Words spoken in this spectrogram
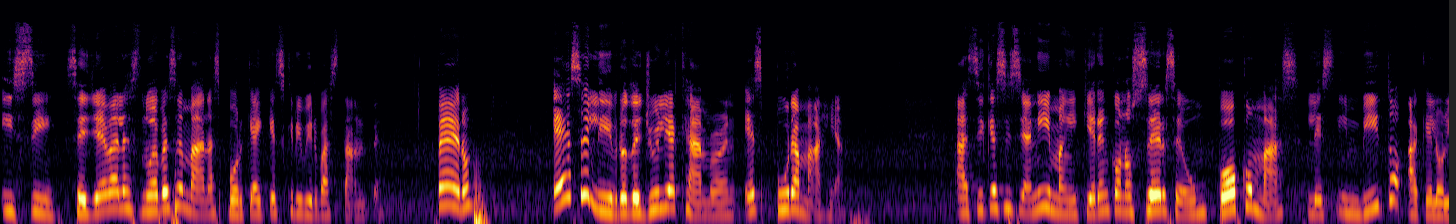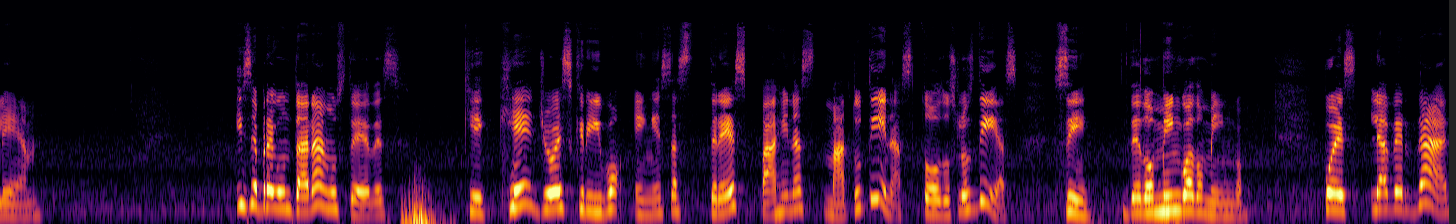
Y sí, se lleva las nueve semanas porque hay que escribir bastante. Pero ese libro de Julia Cameron es pura magia. Así que si se animan y quieren conocerse un poco más, les invito a que lo lean. Y se preguntarán ustedes que qué yo escribo en esas tres páginas matutinas todos los días. Sí, de domingo a domingo. Pues la verdad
